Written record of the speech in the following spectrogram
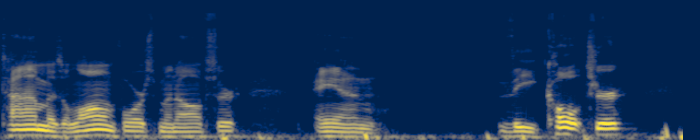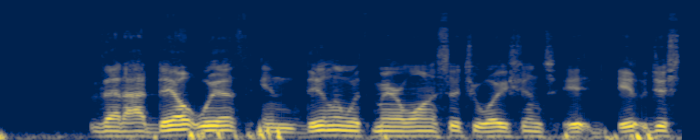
time as a law enforcement officer, and the culture that I dealt with in dealing with marijuana situations, it it just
